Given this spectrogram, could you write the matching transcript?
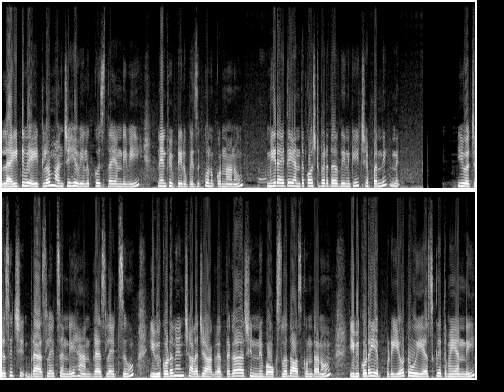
లైట్ వెయిట్లో మంచి హెవీ లుక్ వస్తాయండి ఇవి. నేను ఫిఫ్టీ రూపీస్కి కొనుక్కున్నాను. మీరైతే ఎంత కాస్ట్ పెడతారు దీనికి? చెప్పండి. ఇవి వచ్చేసి బ్రాస్లెట్స్ అండి హ్యాండ్ బ్రాస్లెట్స్. ఇవి కూడా నేను చాలా జాగ్రత్తగా చిన్ని బాక్స్లో దాచుకుంటాను. ఇవి కూడా ఎప్పుడో టూ ఇయర్స్ క్రితమే అండి.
